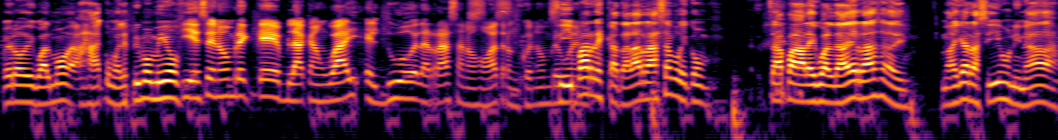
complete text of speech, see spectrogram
Pero de igual modo, ajá, como él es primo mío, y ese nombre que Black and White, el dúo de la raza, no joda, tronco, el nombre sí, bueno. para rescatar la raza, porque con, o sea, para la igualdad de raza, de- no haya racismo ni nada.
